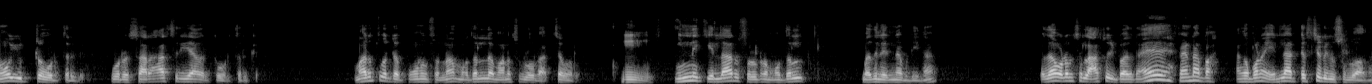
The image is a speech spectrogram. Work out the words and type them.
நோயுற்ற ஒருத்தருக்கு. ஒரு சராசரியாக இருக்க ஒருத்தருக்கு. மருத்துவர்கிட்ட போகணும்னு சொன்னால் முதல்ல மனசுக்குள்ள ஒரு அச்சம் வரும். இன்னைக்கு எல்லாரும் சொல்கிற முதல் பதில் என்ன அப்படின்னா ஏதாவது உடம்பு சரியில்லை ஆஸ்பத்திரி பார்த்துட்டேன் ஏ வேண்டாம்ப்பா. அங்கே போனால் எல்லா டெஸ்ட் எடுக்க சொல்லுவாங்க.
